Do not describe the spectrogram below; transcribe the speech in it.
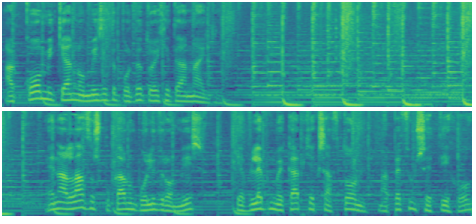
ακόμη και αν νομίζετε πως δεν το έχετε ανάγκη. Ένα λάθος που κάνουν πολλοί δρομείς και βλέπουμε κάποιοι εξ αυτών να πέφτουν σε τείχο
